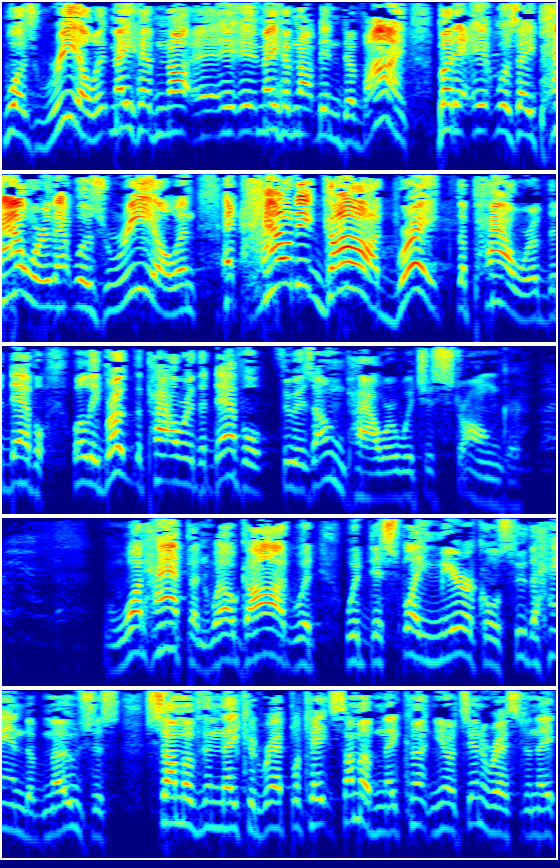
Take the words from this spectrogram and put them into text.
was real. It may have not, it may have not been divine, but it was a power that was real. And, and how did God break the power of the devil? Well, He broke the power of the devil through His own power, which is stronger. What happened? Well, God would, would display miracles through the hand of Moses. Some of them they could replicate, some of them they couldn't. You know, it's interesting. They,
